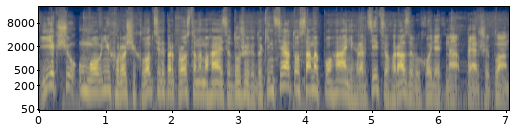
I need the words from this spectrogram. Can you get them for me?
І якщо умовні хороші хлопці тепер просто намагаються дожити до кінця, то саме погані гравці цього разу виходять на перший план.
